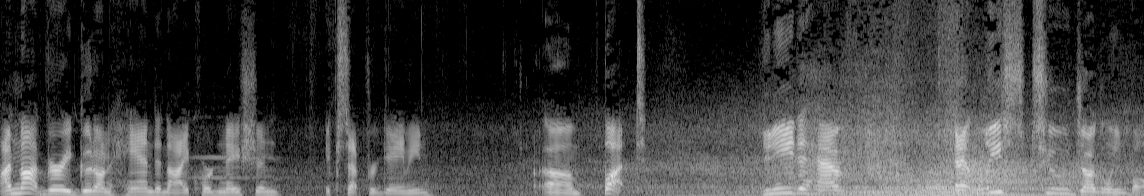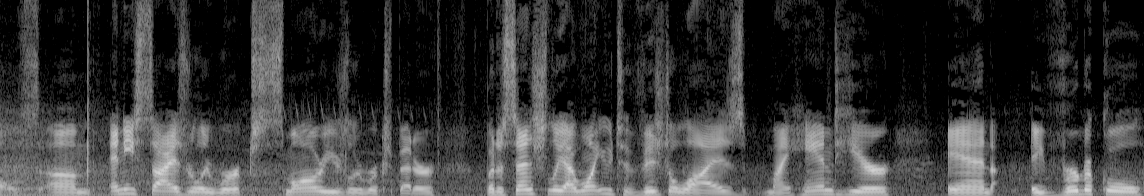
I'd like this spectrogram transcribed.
I'm not very good on hand and eye coordination, except for gaming, um, but you need to have at least two juggling balls. Um, any size really works. Smaller usually works better. But essentially, I want you to visualize my hand here and a vertical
